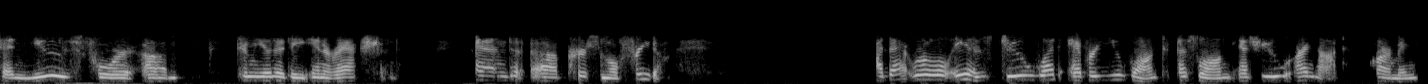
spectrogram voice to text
can use for um, community interaction and uh, personal freedom. And that rule is do whatever you want as long as you are not harming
